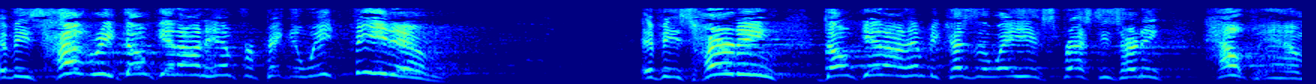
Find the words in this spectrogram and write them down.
If he's hungry, don't get on him for picking wheat. Feed him. If he's hurting, don't get on him because of the way he expressed he's hurting. Help him.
